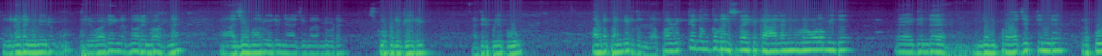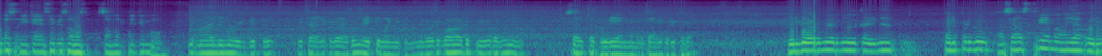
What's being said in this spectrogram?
സുധരയുടെ അങ്ങനെ ഒരു പരിപാടി ഉണ്ടെന്ന് പറയുമ്പോൾ ഉടനെ അജിമാർ വരും ഞാൻ അജിമാറിന്റെ കൂടെ സ്കൂട്ടറിൽ കയറി അതിരപ്പള്ളി പോവും. അവിടെ പങ്കെടുത്തിട്ടുണ്ട്. അപ്പോഴൊക്കെ നമുക്ക് മനസ്സിലായിട്ട് കാലങ്ങളോളം ഇത് ഇതിന്റെ എന്താണ് പ്രോജക്റ്റിന്റെ റിപ്പോർട്ട് ഈ കെ എസ് ഇ ബി സമർപ്പിക്കുമ്പോൾ മാലിന്യം ഒഴുകിയിട്ട് ഈ ചാലക്കുടി അതും ഏറ്റുവാങ്ങിക്കുന്നു അങ്ങനെ ഒരുപാട് പീഡനങ്ങൾ സഹിച്ച പുഴയാണ് നമ്മുടെ ചാലക്കുടി പുഴ. എനിക്ക് ഓർമ്മ വരുന്നത് കഴിഞ്ഞ പലപ്പോഴും അശാസ്ത്രീയമായ ഒരു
